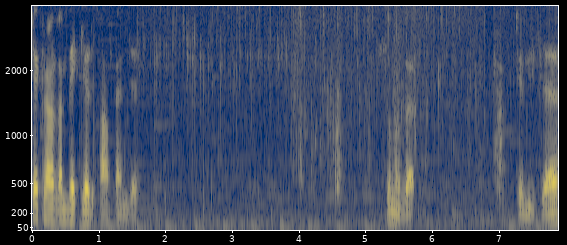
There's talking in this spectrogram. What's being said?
Tekrardan bekleriz hanımefendi. Şunu da temizle.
